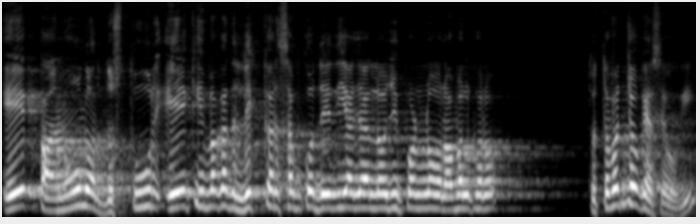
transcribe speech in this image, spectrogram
ایک قانون اور دستور ایک ہی وقت لکھ کر سب کو دے دیا جائے، لو جی پڑھ لو اور عمل کرو، تو توجہ کیسے ہوگی؟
